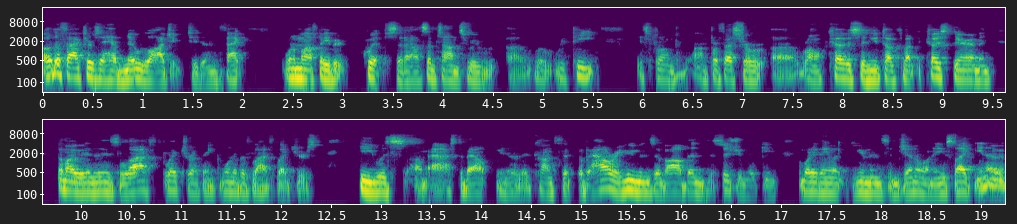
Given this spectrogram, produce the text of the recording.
other factors that have no logic to them. In fact, one of my favorite quips that I sometimes re, uh, repeat is from um, Professor uh, Ronald Coase, and he talks about the Coase theorem. And somebody in his last lecture, I think one of his last lectures, he was um, asked about you know the concept of how are humans involved in decision making, and what do you think about humans in general? And he's like, you know,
